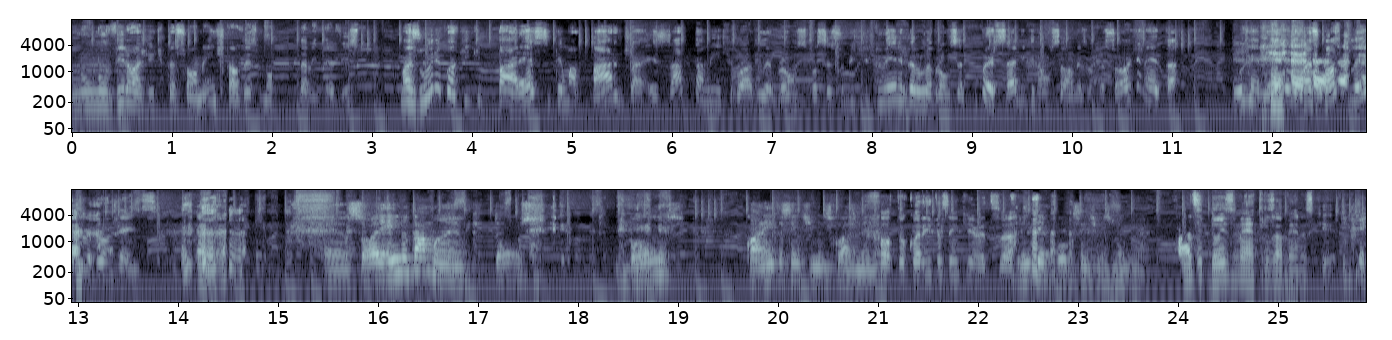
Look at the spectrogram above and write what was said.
não, não, viram a gente pessoalmente, talvez devem ter visto, mas o único aqui que parece ter uma barba exatamente igual a do LeBron, se você substituir ele pelo LeBron, você não percebe que não são a mesma pessoa, é o René, tá? O René ele faz cosplay do LeBron James. É, eu só errei no tamanho, que estão uns bons 40 centímetros quase menor. Faltou 40 centímetros só. 30 e poucos centímetros menor. Quase 2 metros a menos que ele.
